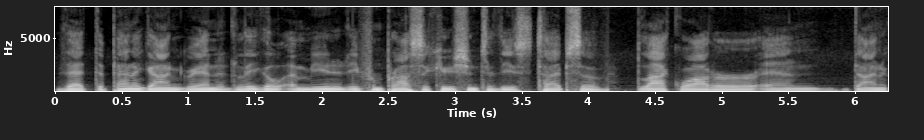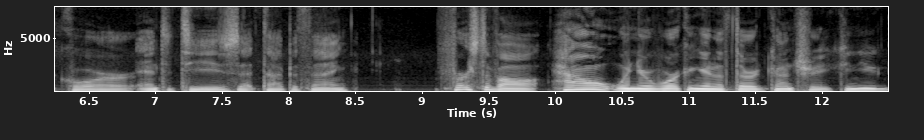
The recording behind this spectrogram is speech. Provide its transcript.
that the Pentagon granted legal immunity from prosecution to these types of Blackwater and Dynacor entities, that type of thing. First of all, how, when you're working in a third country, can you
